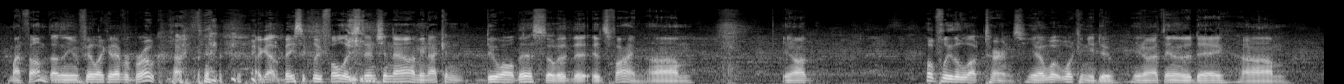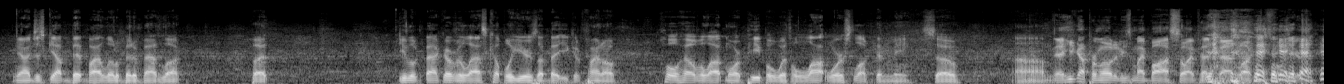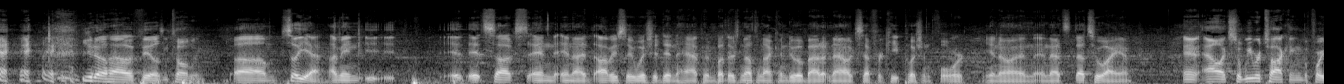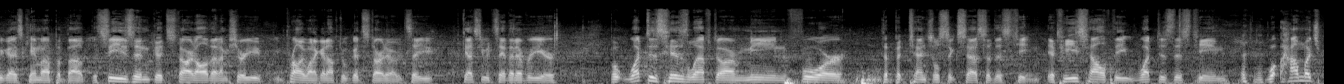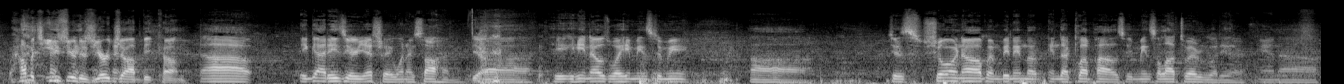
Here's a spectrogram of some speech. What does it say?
My thumb doesn't even feel like it ever broke. I got basically full extension now. I mean, I can do all this, so it, it, it's fine. Um, you know, hopefully the luck turns. You know, what what can you do? You know, at the end of the day, um, you know, I just got bit by a little bit of bad luck. But you look back over the last couple of years, I bet you could find a whole hell of a lot more people with a lot worse luck than me. So Yeah, he got promoted. He's my boss, so I've had bad luck this whole year. you know how it feels. Totally. Um, so yeah, I mean, it, it, it sucks, and, and I obviously wish it didn't happen, but there's nothing I can do about it now except for keep pushing forward, you know, and, and that's that's who I am. And Alex, so we were talking before you guys came up about the season, good start, all that. I'm sure you, you probably want to get off to a good start. I would say, you guess you would say that every year. But what does his left arm mean for the potential success of this team? If he's healthy, what does this team? How much? How much easier does your job become? Uh, it got easier yesterday when I saw him. Yeah. Uh, he, he knows what he means to me. Uh, just showing up and being in the in the clubhouse, it means a lot to everybody there. And uh,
